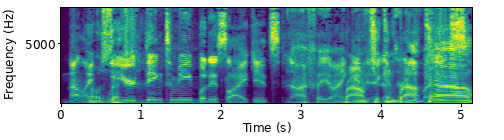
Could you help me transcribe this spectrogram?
not like Oh, sex- weird thing to me, but it's like it's No, I feel you. I ain't Brown giving it chicken, brown cow.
